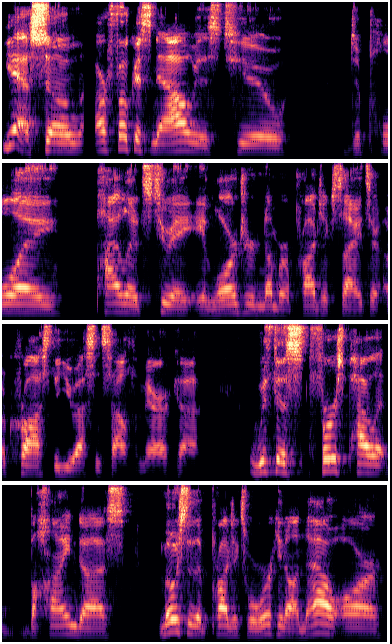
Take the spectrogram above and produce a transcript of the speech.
Yeah, so our focus now is to deploy pilots to a, a larger number of project sites across the US and South America. With this first pilot behind us, most of the projects we're working on now are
